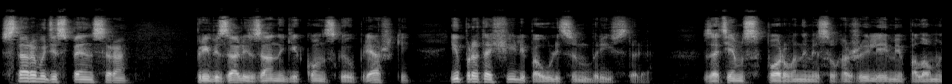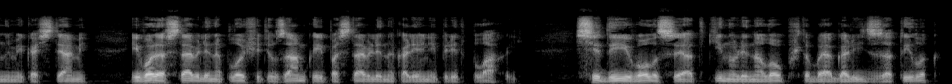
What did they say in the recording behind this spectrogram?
Старого диспенсера привязали за ноги конской упряжки и протащили по улицам Бристоля. Затем с порванными сухожилиями, поломанными костями его доставили на площадь у замка и поставили на колени перед плахой. Седые волосы откинули на лоб, чтобы оголить затылок,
